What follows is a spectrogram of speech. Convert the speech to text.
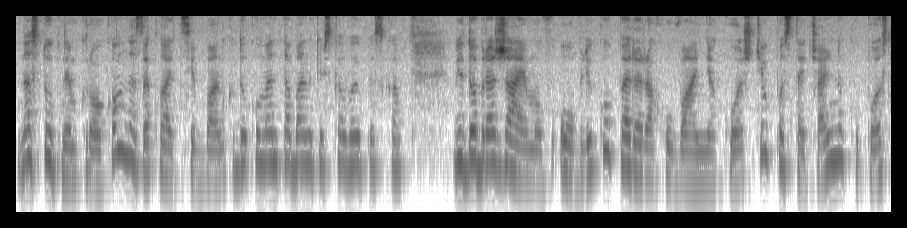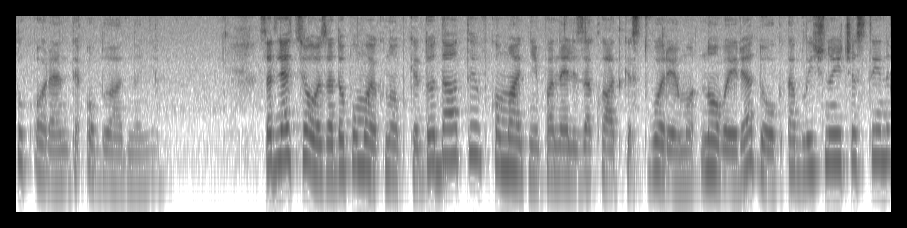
Наступним кроком на закладці Банк документа банківська виписка відображаємо в обліку перерахування коштів постачальнику послуг оренди обладнання. Задля цього за допомогою кнопки Додати в командній панелі закладки створюємо новий рядок табличної частини,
